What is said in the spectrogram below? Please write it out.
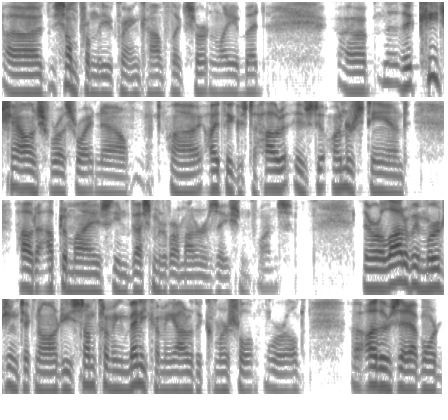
uh, some from the Ukraine conflict, certainly, but uh, the key challenge for us right now, uh, I think, is to how to, is to understand how to optimize the investment of our modernization funds. There are a lot of emerging technologies, some coming, many coming out of the commercial world, uh, others that have more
